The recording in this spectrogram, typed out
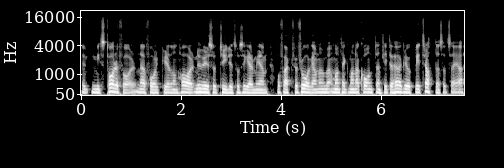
eh, missta det för när folk redan har, nu är det så tydligt hos er med en offertförfrågan, men om man tänker man har content lite högre upp i tratten så att säga,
